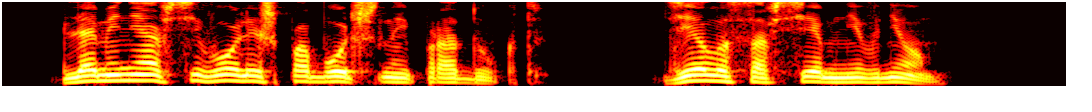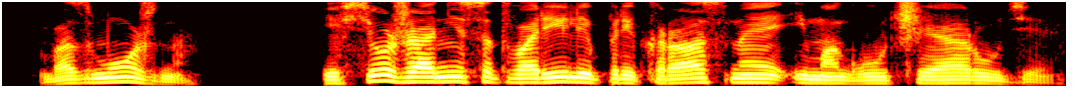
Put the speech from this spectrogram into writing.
— для меня всего лишь побочный продукт. Дело совсем не в нем. Возможно. И все же они сотворили прекрасное и могучее орудие.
